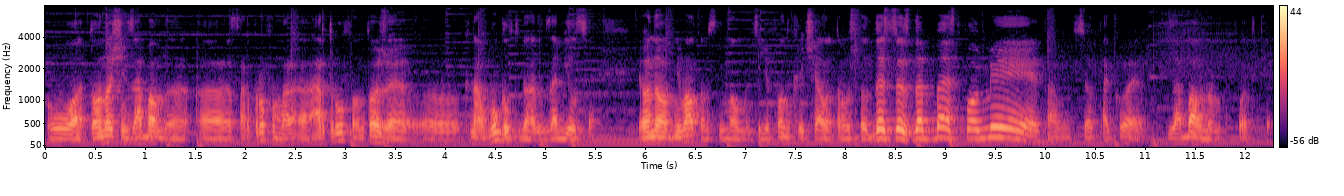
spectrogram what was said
Вот. Он очень забавно э, с Артруфом. Артруф, он тоже э, к нам в угол туда забился. И он его обнимал, там снимал на телефон, кричал о том, что This is the best for me! Там все такое. Забавно фотки.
